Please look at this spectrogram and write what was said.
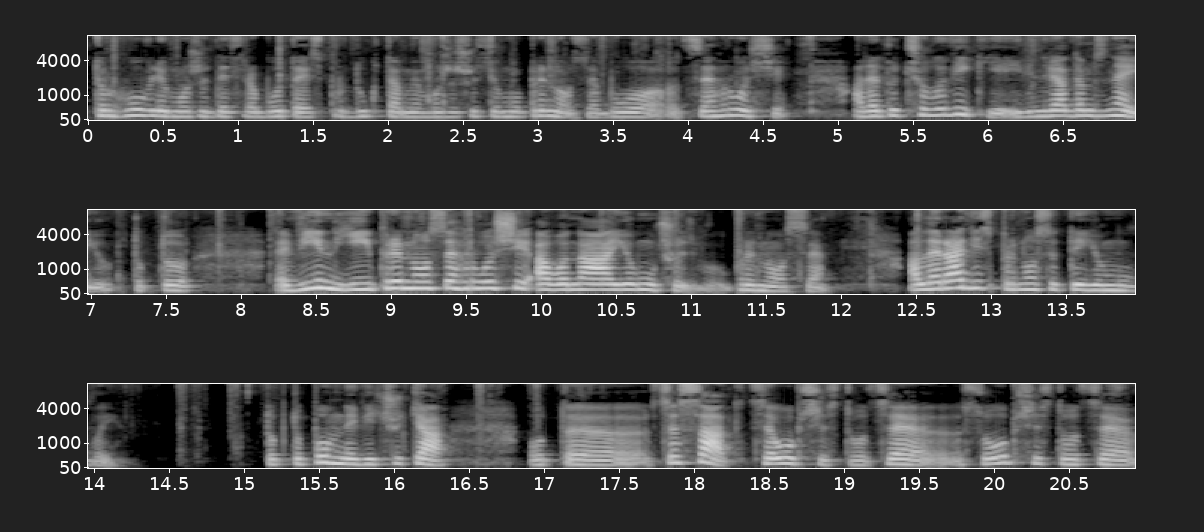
в торговлі, може, десь працює з продуктами, може, щось йому приносить, бо це гроші. Але тут чоловік є, і він рядом з нею. Тобто він їй приносить гроші, а вона йому щось приносить. Але радість приносите йому ви. Тобто повне відчуття. От е, Це сад, це общество, це сообщество, це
